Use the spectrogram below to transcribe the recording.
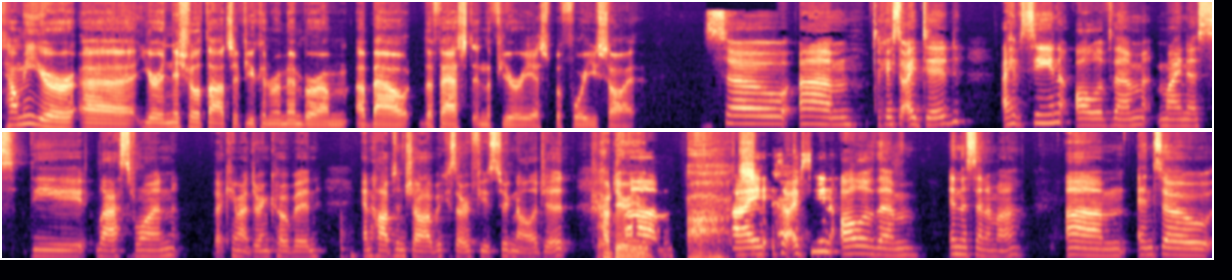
tell me your uh, your initial thoughts, if you can remember them, about the Fast and the Furious before you saw it. So, um, okay, so I did. I have seen all of them minus the last one that came out during COVID and Hobbs and Shaw because I refuse to acknowledge it. How dare you? Um, oh, I so I've seen all of them in the cinema. Um, and so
